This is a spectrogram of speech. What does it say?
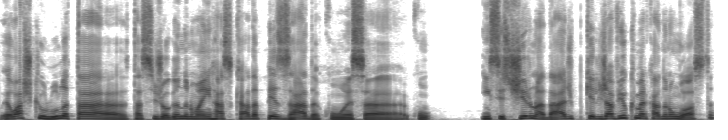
eu acho que o Lula tá, tá se jogando numa enrascada pesada com essa. com insistir no Haddad, porque ele já viu que o mercado não gosta.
